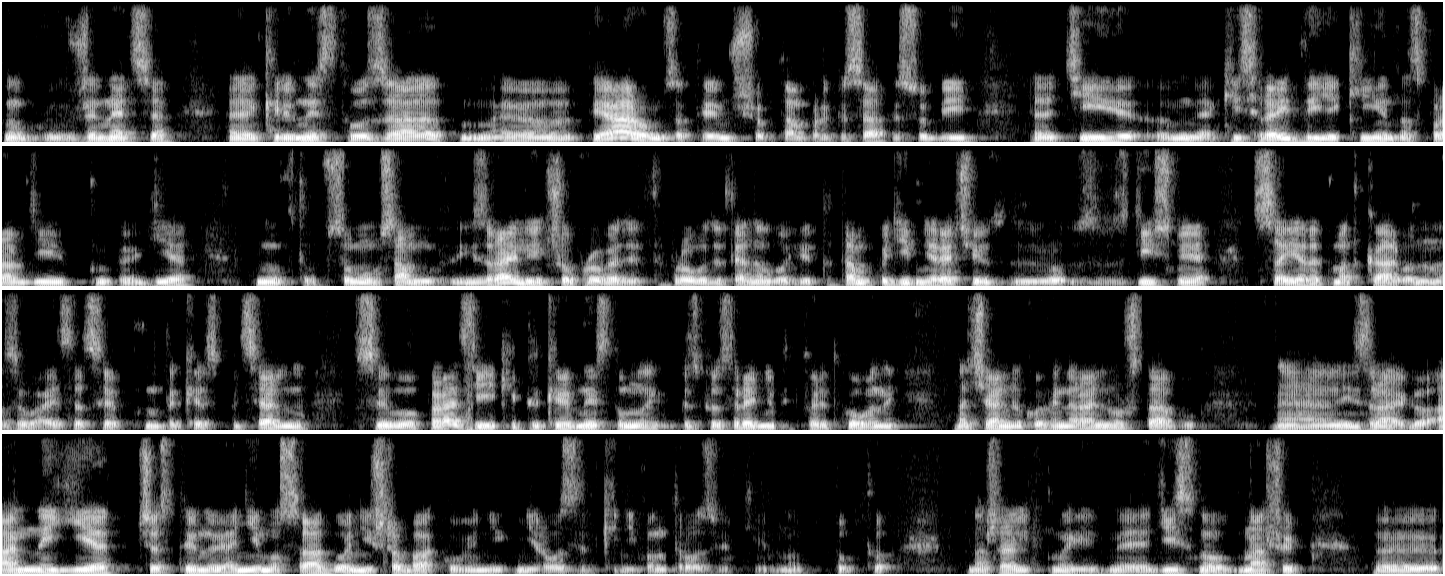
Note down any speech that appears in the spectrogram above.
ну женеться е, керівництво за е, піаром, за тим, щоб там приписати собі е, ті якісь рейди, які насправді є ну в самому самому Ізраїлі, якщо проводити проводити аналогію, то там подібні речі здійснює Саєрет Маткар. Вона називається це ну, таке спеціальне сили операції, які під керівництвом безпосередньо підпорядковані начальнику генерального штабу е, Ізраїлю, а не є частиною ані Мосаду, ані Шабаку, ні, ні розвідки, ні контрозвідки. Ну тобто, на жаль, ми е, дійсно наших е,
